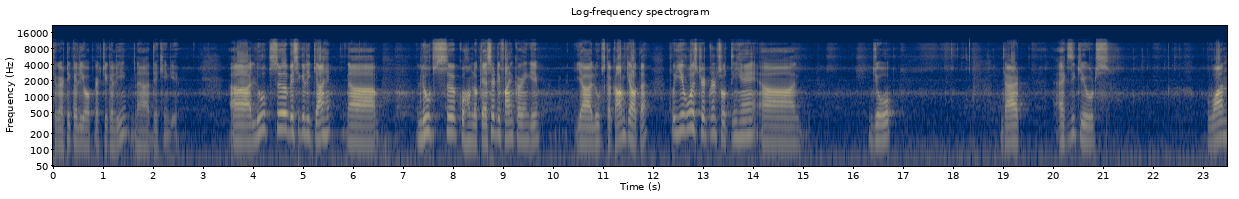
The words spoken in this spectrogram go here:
थियोरेटिकली और प्रैक्टिकली देखेंगे। लूप्स बेसिकली क्या हैं? लूप्स को हम लोग कैसे डिफ़ाइन करेंगे? या लूप्स का काम क्या होता है? तो ये वो स्टेटमेंट्स होती हैं जो डैट एग्जीक्यूट्स वन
